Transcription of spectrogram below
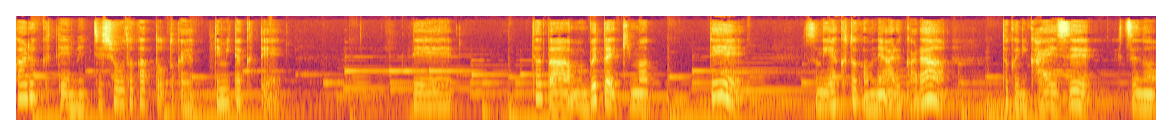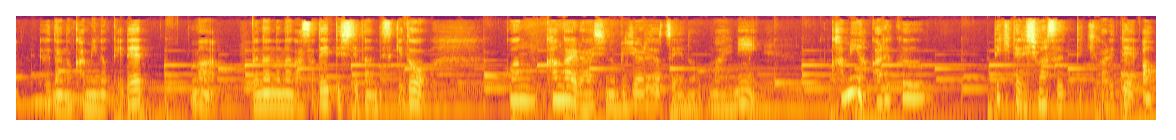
明るくてめっちゃショートカットとかやってみたくてでただ舞台決まってその役とかもねあるから特に変えず普通の普段の髪の毛でまあ無難な長さでってしてたんですけど考える足のビジュアル撮影の前に「髪明るくできたりします?」って聞かれて「あ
